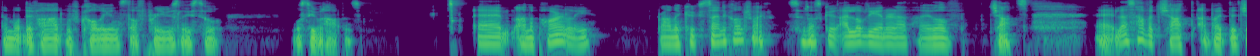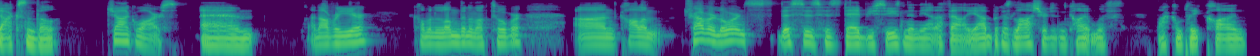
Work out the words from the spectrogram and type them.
than what they've had with Culley and stuff previously. So we'll see what happens. Um, and apparently, Brandin Cook signed a contract, so that's good. I love the internet. I love chats. Uh, let's have a chat about the Jacksonville Jaguars. Um, another year coming to London in October, and Colin Trevor Lawrence. This is his debut season in the NFL, yeah, because last year didn't count with that complete clown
